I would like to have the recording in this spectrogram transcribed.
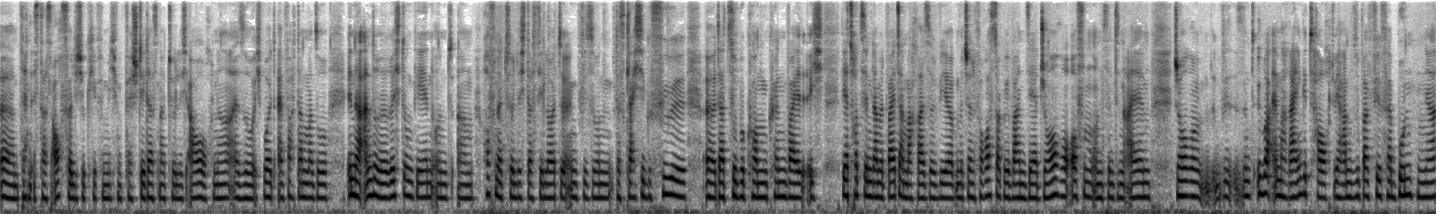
ähm, dann ist das auch völlig okay für mich und verstehe das natürlich auch. Ne? Also ich wollte einfach dann mal so in eine andere Richtung gehen und ähm, hoffe natürlich, dass die Leute irgendwie so ein, das gleiche Gefühl äh, dazu bekommen können, weil ich ja trotzdem damit weitermache. Also wir mit Jennifer Rostock, wir waren sehr genreoffen und sind in allem Genre, wir sind überall mal reingetaucht. Wir haben super viel verbunden, ja.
